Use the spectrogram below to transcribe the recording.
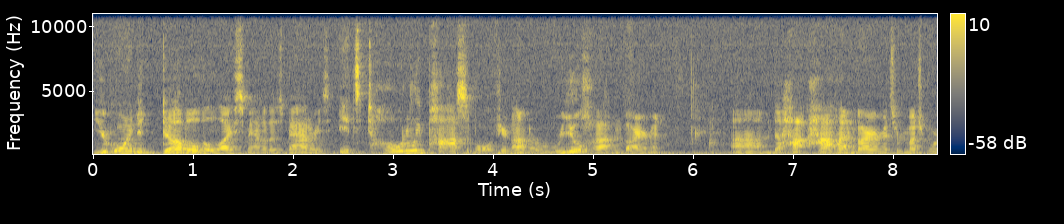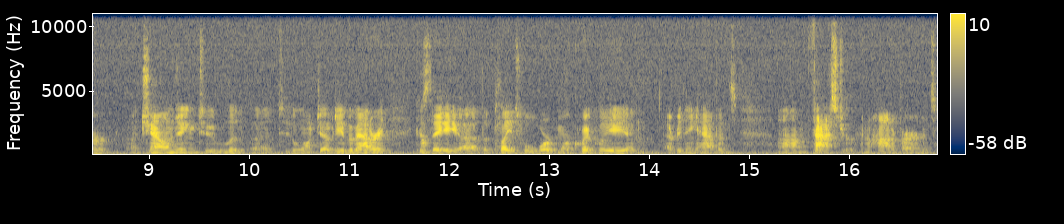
you're going to double the lifespan of those batteries. It's totally possible if you're not in a real hot environment. Um, the hot, hot, environments are much more uh, challenging to uh, to the longevity of a battery because they uh, the plates will warp more quickly and everything happens um, faster in hot environments.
